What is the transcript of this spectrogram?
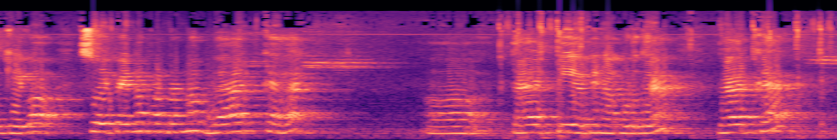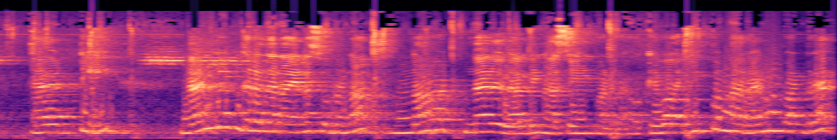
ஓகேவா ஸோ இப்போ என்ன பண்றோம்னா வேர்க்க தேர்ட்டி அப்படின்னு நான் கொடுக்குறேன். வேர்க்க தேர்ட்டி நல்லுங்கிறத நான் என்ன சொல்றேன்னா நாட் நல் அப்படின்னு நான் சேவ் பண்றேன். ஓகேவா இப்போ நான் ரன் பண்றேன்.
